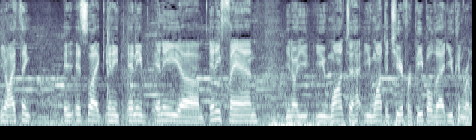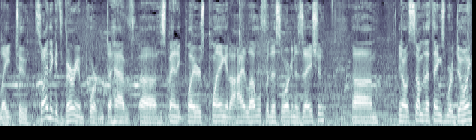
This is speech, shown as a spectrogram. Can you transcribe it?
you know, I think it's like any any any um, any fan. You know, you, you want to ha- you want to cheer for people that you can relate to. So I think it's very important to have uh, Hispanic players playing at a high level for this organization. Um, you know, some of the things we're doing.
